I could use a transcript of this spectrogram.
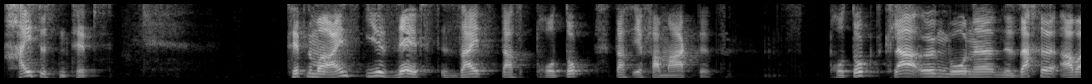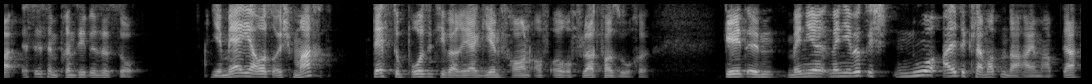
heißesten Tipps Tipp Nummer eins, ihr selbst seid das Produkt, das ihr vermarktet. Das Produkt, klar, irgendwo eine, eine Sache, aber es ist im Prinzip ist es so. Je mehr ihr aus euch macht, desto positiver reagieren Frauen auf eure Flirtversuche. Geht in, wenn ihr, wenn ihr wirklich nur alte Klamotten daheim habt, ja,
